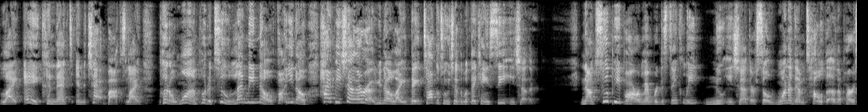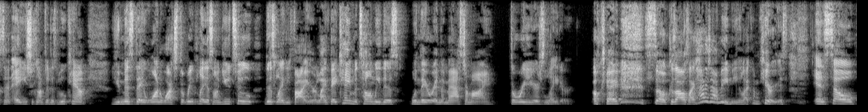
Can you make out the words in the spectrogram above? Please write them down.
like, Hey, connect in the chat box, like put a one, put a two, let me know, you know, hype each other up, you know, like they talking to each other, but they can't see each other. Now, two people I remember distinctly knew each other. So one of them told the other person, Hey, you should come to this boot camp. You missed day one. Watch the replay. It's on YouTube. This lady fire. Like they came and told me this when they were in the mastermind three years later. Okay. So, cause I was like, how did y'all meet me? Like, I'm curious. And so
